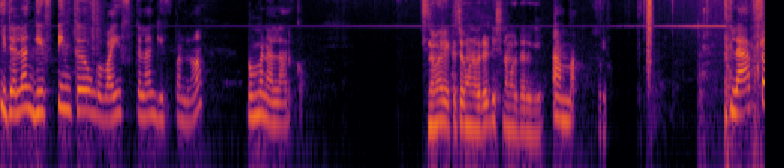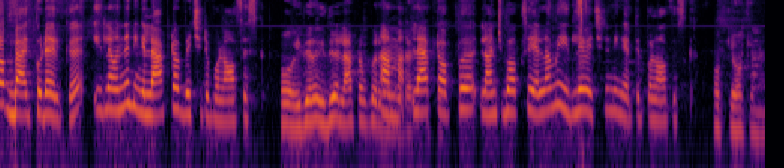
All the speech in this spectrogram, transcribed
இதெல்லாம் கிஃப்டிங்க்கு உங்கள் ஒய்ஃப்க்கெல்லாம் கிஃப்ட் பண்ணலாம். ரொம்ப நல்லா இருக்கும் இந்த மாதிரி எக்கச்சக்கமான வெரைட்டிஸ் நம்மகிட்ட இருக்கு. ஆமாம். லேப்டாப் பேக் கூட இருக்கு. இதில் வந்து நீங்கள் லேப்டாப் வச்சுட்டு போகலாம் ஆஃபீஸ்க்கு ஓ இது இதுவே லேப்டாப்புக்கும் இருக்கு ஆமாம் லேப்டாப்பு லஞ்ச் பாக்ஸு எல்லாமே இதுலேயே வச்சுட்டு நீங்கள் எடுத்துகிட்டு போகலாம் ஆஃபீஸ்க்கு ஓகே ஓகே மேம்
